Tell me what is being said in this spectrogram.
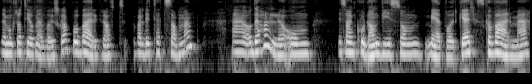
demokrati og medborgerskap og bærekraft veldig tett sammen. Uh, og det handler om hvordan vi som medborger skal være med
